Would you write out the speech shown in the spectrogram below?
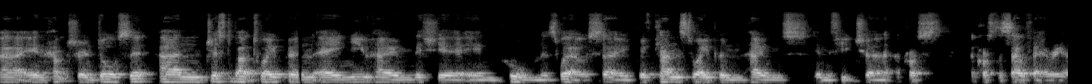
uh, in Hampshire and Dorset, and just about to open a new home this year in Poole as well. So we have plans to open homes in the future across across the south area.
